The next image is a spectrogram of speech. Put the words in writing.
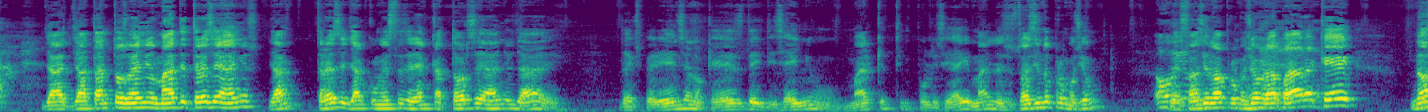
ya, ya tantos años, más de 13 años, ya, 13, ya con este serían 14 años ya de, de experiencia en lo que es de diseño, marketing, publicidad y demás. Les estoy haciendo promoción. Obvio. Les estoy haciendo la promoción, ¿verdad? ¿Para qué? No,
